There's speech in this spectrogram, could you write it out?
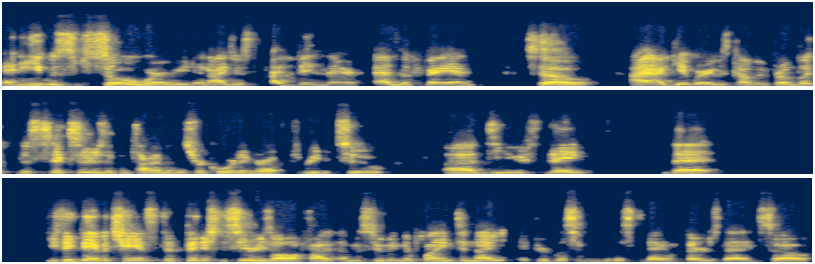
and he was so worried. And I just I've been there as a fan, so I, I, get where he was coming from, but the Sixers at the time of this recording are up three to two. Uh, do you think that you think they have a chance to finish the series off? I, am assuming they're playing tonight. If you're listening to this today on Thursday, so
